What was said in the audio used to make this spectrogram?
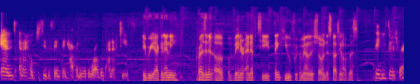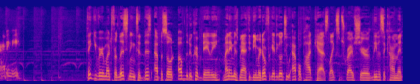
and and I hope to see the same thing happen with the world of NFTs. Avery Akkineni, president of Vayner NFT. Thank you for coming on the show and discussing all this. Thank you so much for having me. Thank you very much for listening to this episode of the Decrypt Daily. My name is Matthew Diemer. Don't forget to go to Apple Podcasts, like, subscribe, share, leave us a comment,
